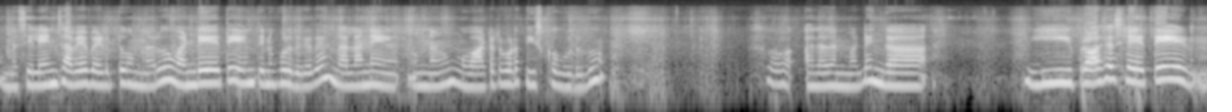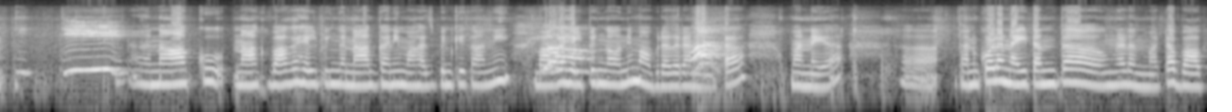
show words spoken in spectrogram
ఇంకా సిలైన్స్ అవే పెడుతూ ఉన్నారు. వన్ డే అయితే ఏం తినకూడదు కదా ఇంకా అలానే ఉన్నాను. వాటర్ కూడా తీసుకోకూడదు. సో అలాగనమాట. ఇంకా ఈ ప్రాసెస్లో అయితే నాకు నాకు బాగా హెల్పింగ్గా నాకు కానీ మా హస్బెండ్కి కానీ బాగా హెల్పింగ్గా ఉంది మా బ్రదర్ అనమాట మా అన్నయ్య. తను కూడా నైట్ అంతా ఉన్నాడనమాట బాబు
